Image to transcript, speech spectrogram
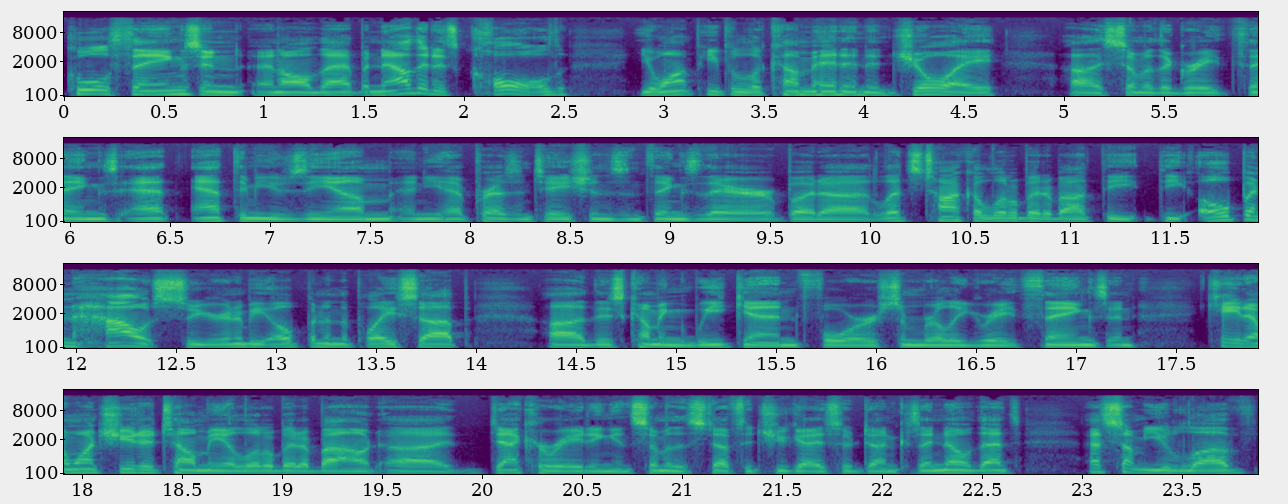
cool things and and all that. But now that it's cold, you want people to come in and enjoy uh, some of the great things at, at the museum, and you have presentations and things there. But uh, let's talk a little bit about the the open house. So you're going to be opening the place up uh, this coming weekend for some really great things. And Kate, I want you to tell me a little bit about uh, decorating and some of the stuff that you guys have done because I know that's that's something you love.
